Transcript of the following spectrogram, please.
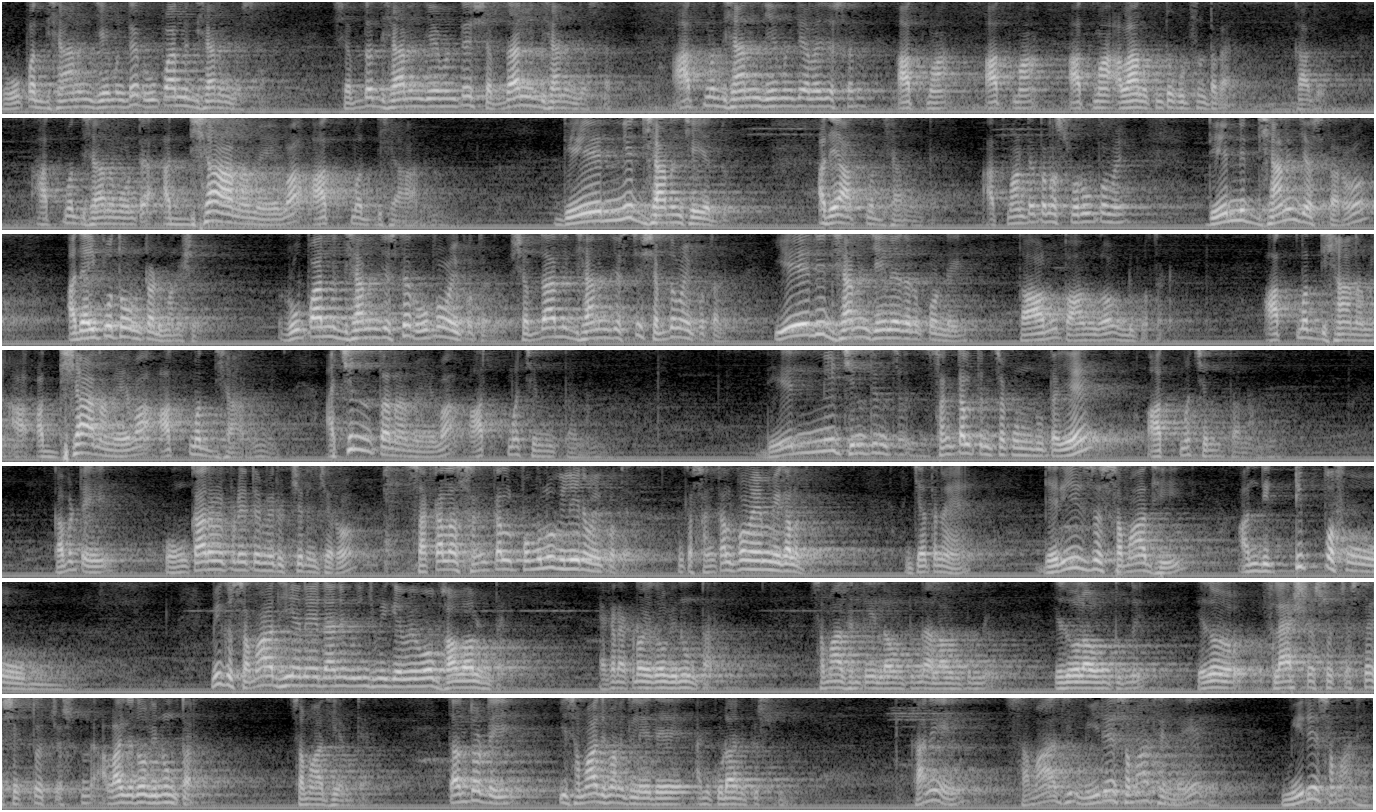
రూపధ్యానం చేయమంటే రూపాన్ని ధ్యానం చేస్తారు. శబ్ద ధ్యానం చేయమంటే శబ్దాన్ని ధ్యానం చేస్తారు. ఆత్మధ్యానం చేయమంటే ఎలా చేస్తారు? ఆత్మ ఆత్మ ఆత్మ అలా అనుకుంటూ కూర్చుంటారా? కాదు. ఆత్మధ్యానం అంటే అధ్యానమేవ ఆత్మధ్యానం. దేన్ని ధ్యానం చేయొద్దు. అదే ఆత్మధ్యానం అంటే. ఆత్మ అంటే తన స్వరూపమే. దేన్ని ధ్యానం చేస్తారో అది అయిపోతూ ఉంటాడు మనిషి. రూపాన్ని ధ్యానం చేస్తే రూపం అయిపోతాడు. శబ్దాన్ని ధ్యానం చేస్తే శబ్దం అయిపోతాడు. ఏది ధ్యానం చేయలేదనుకోండి తాను తానుగా ఉండిపోతాడు. ఆత్మధ్యానమే అధ్యానమేవ ఆత్మధ్యానం అచింతనమేవ ఆత్మచింతనం. దేన్ని చింతించ సంకల్పించకుండుటయే ఆత్మచింతనం. కాబట్టి ఓంకారం ఎప్పుడైతే మీరు ఉచ్చరించారో సకల సంకల్పములు విలీనమైపోతాయి. ఇంకా సంకల్పం ఏం మిగలదు. అంచేతనే there is samadhi on the tip of Om మీకు సమాధి అనే దాని గురించి మీకు ఏవేవో భావాలు ఉంటాయి. ఎక్కడెక్కడో ఏదో విని ఉంటారు. సమాధి అంటే ఇలా ఉంటుంది అలా ఉంటుంది ఏదోలా ఉంటుంది ఏదో ఫ్లాషెస్ వచ్చేస్తే శక్తి వచ్చేస్తుంది అలాగేదో వినుంటారు సమాధి అంటే. దాంతో ఈ సమాధి మనకి లేదే అని కూడా అనిపిస్తుంది. కానీ సమాధి మీరే సమాధి అండి. మీరే సమాధి.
